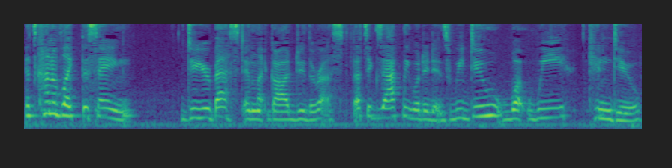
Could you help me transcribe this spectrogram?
It's kind of like the saying, do your best and let God do the rest. That's exactly what it is. We do what we can do,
